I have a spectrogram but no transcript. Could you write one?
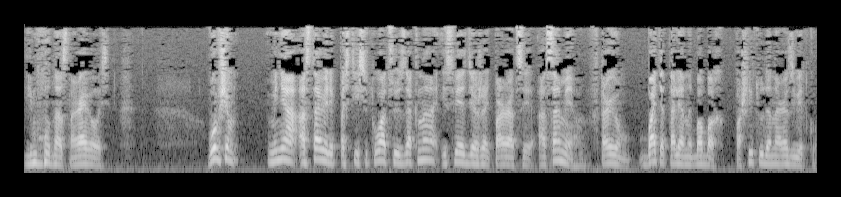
Ему у нас нравилось. В общем, меня оставили пасти ситуацию из окна и связь держать по рации, а сами втроем, батя, Толян и Бабах, пошли туда на разведку.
